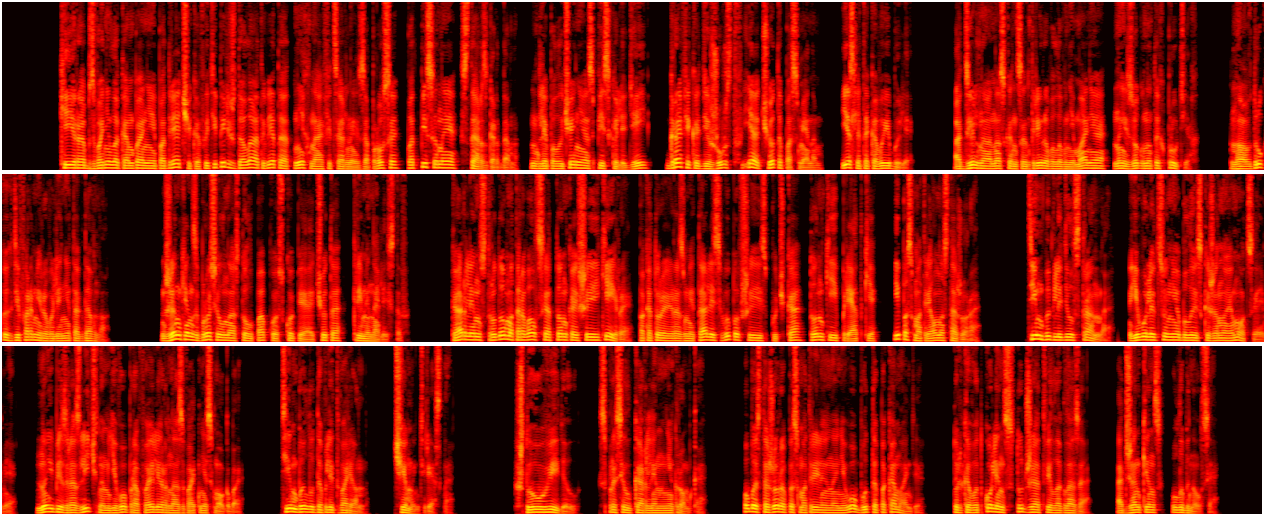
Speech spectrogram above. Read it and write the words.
Кейра обзвонила компании подрядчиков и теперь ждала ответа от них на официальные запросы, подписанные Старсгардом, для получения списка людей, графика дежурств и отчета по сменам, если таковые были. Отдельно она сконцентрировала внимание на изогнутых прутьях. Ну а вдруг их деформировали не так давно? Дженкинс бросил на стол папку с копией отчета криминалистов. Карлин с трудом оторвался от тонкой шеи Кейры, по которой разметались выпавшие из пучка тонкие прядки, и посмотрел на стажера. Тим выглядел странно. Его лицо не было искажено эмоциями, но и безразличным его профайлер назвать не смог бы. Тим был удовлетворен. Чем интересно? «Что увидел?» – спросил Карлин негромко. Оба стажера посмотрели на него, будто по команде. Только вот Коллинз тут же отвела глаза – а Дженкинс улыбнулся.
